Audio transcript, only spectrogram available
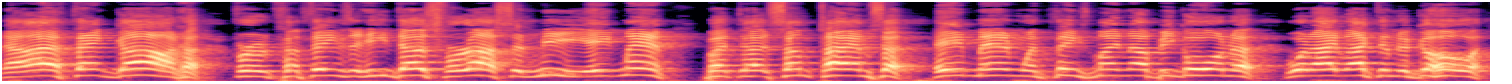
Now, I thank God for things that he does for us and me. Amen. But uh, sometimes, uh, amen, when things might not be going uh, what I'd like them to go,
